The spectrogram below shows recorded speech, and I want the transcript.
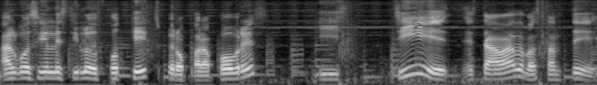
algo así el estilo de Kicks, pero para pobres. Y sí, estaba bastante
